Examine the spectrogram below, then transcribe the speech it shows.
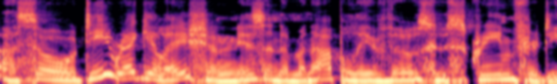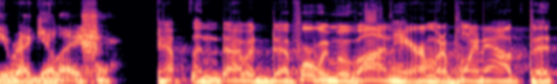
Uh, so deregulation isn't a monopoly of those who scream for deregulation. Yep. And I would, uh, before we move on here, I'm going to point out that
